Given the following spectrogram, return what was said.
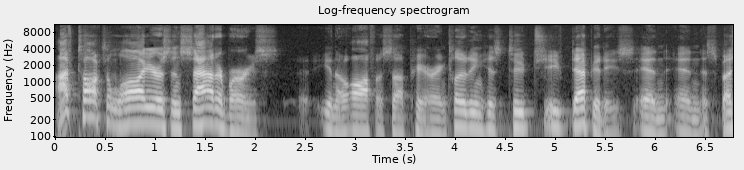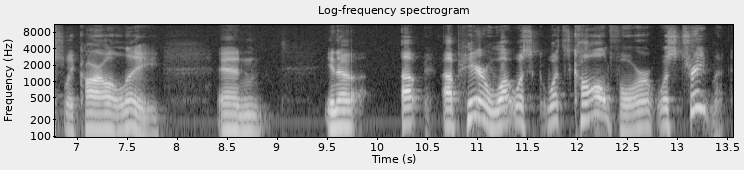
I've talked to lawyers in Satterberg's you know, office up here, including his two chief deputies and, and especially Carl Lee. And, you know, up, up here, what was, what's called for was treatment.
